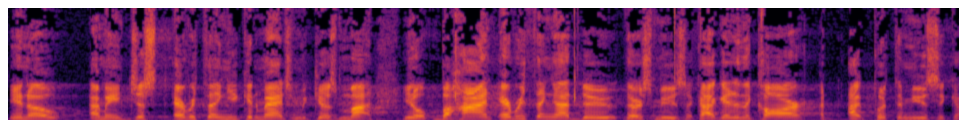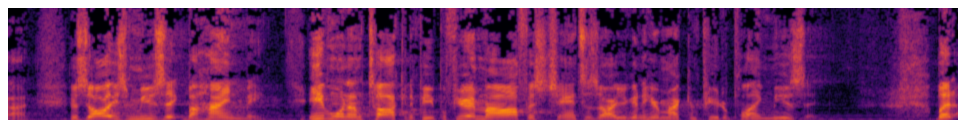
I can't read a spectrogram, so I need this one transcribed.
you know, I mean, just everything you can imagine because my, you know, behind everything I do, there's music. I get in the car, I, I put the music on. There's always music behind me. Even when I'm talking to people. If you're in my office, chances are you're going to hear my computer playing music. But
